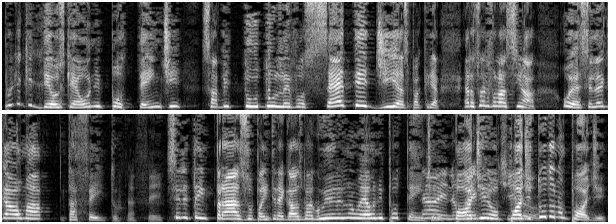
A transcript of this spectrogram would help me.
por que, que Deus, que é onipotente, sabe tudo, levou sete dias pra criar? Era só ele falar assim: ó, ô, ia ser legal, mas tá feito. Tá feito. Se ele tem prazo pra entregar os bagulho, ele não é onipotente. Não, ele não pode, pode tudo ou não pode?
